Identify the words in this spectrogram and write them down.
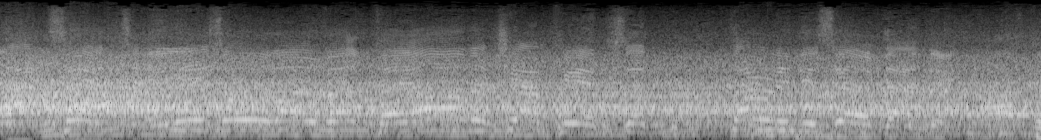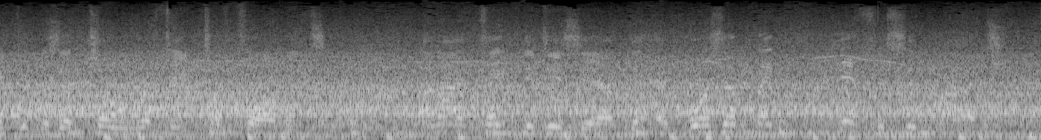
that's it. It is all over. They are the champions and thoroughly deserved, Andy. I think I think they deserved it. It was a magnificent match.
